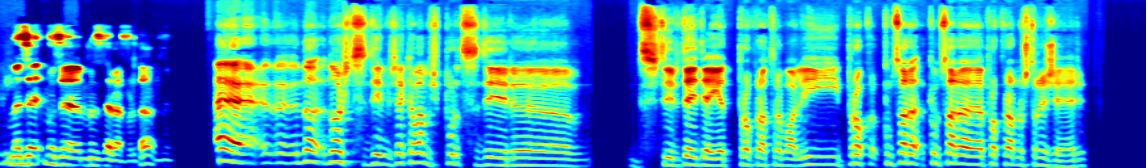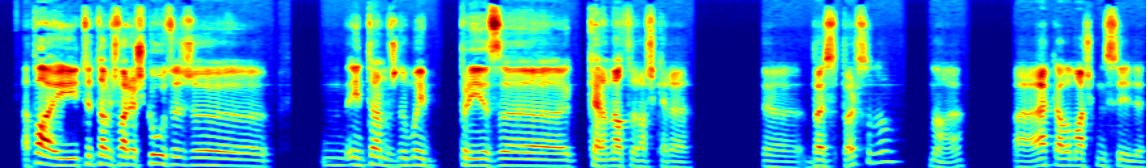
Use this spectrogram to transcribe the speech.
Mas, é, mas, é, mas era a verdade, né? É, nós decidimos, acabamos por decidir uh, desistir da ideia de procurar trabalho e começar, a, começar a procurar no estrangeiro. Epá, e tentamos várias coisas. Uh, entramos numa empresa que era na altura, acho que era uh, Best Personal, não é? Ah, é aquela mais conhecida.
